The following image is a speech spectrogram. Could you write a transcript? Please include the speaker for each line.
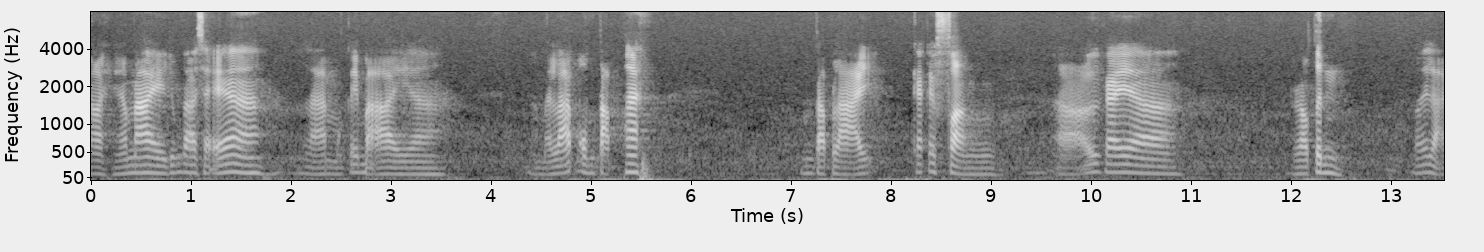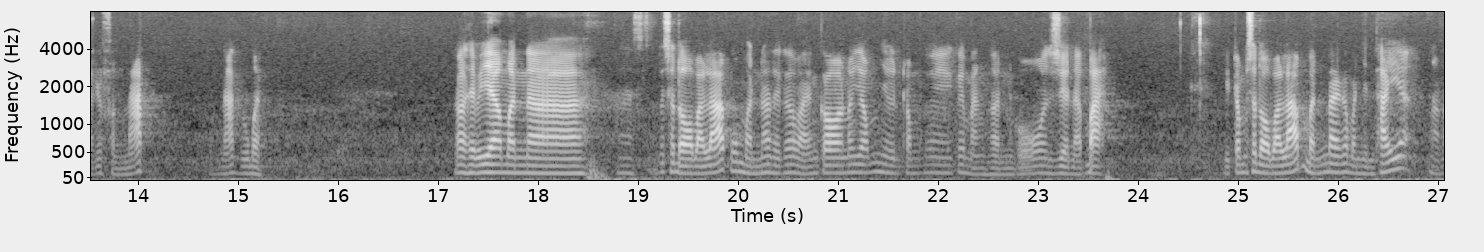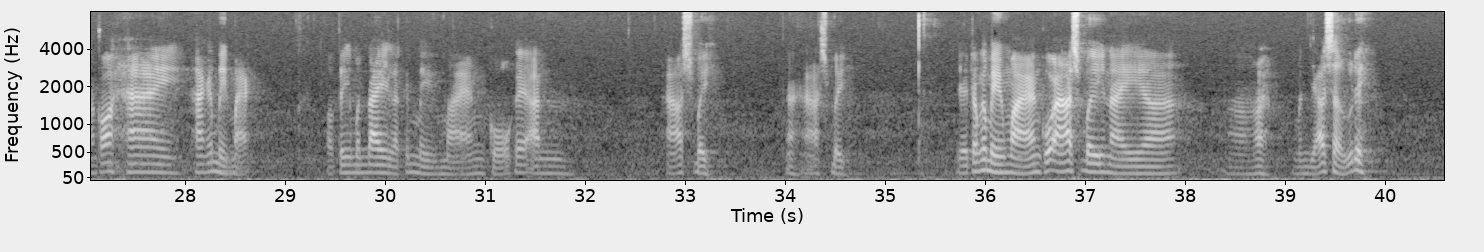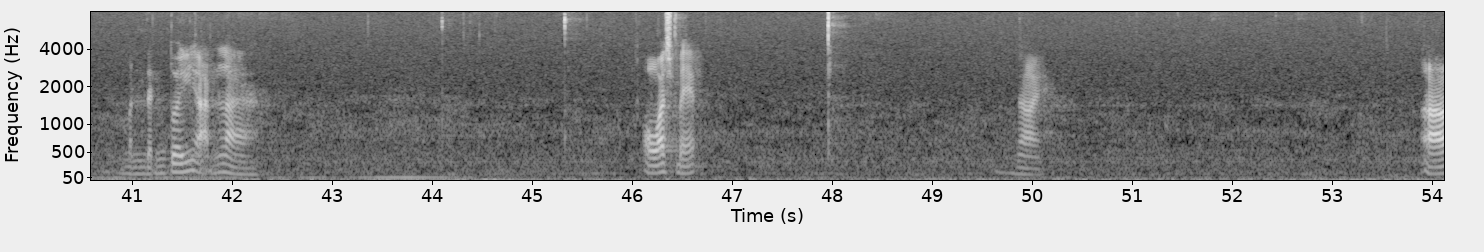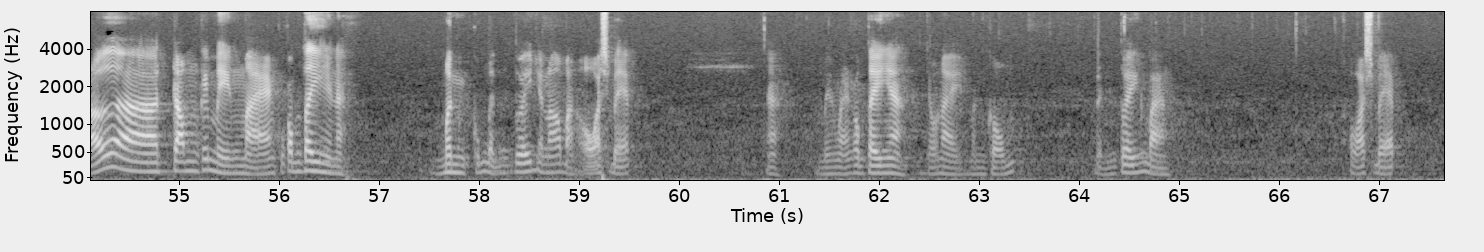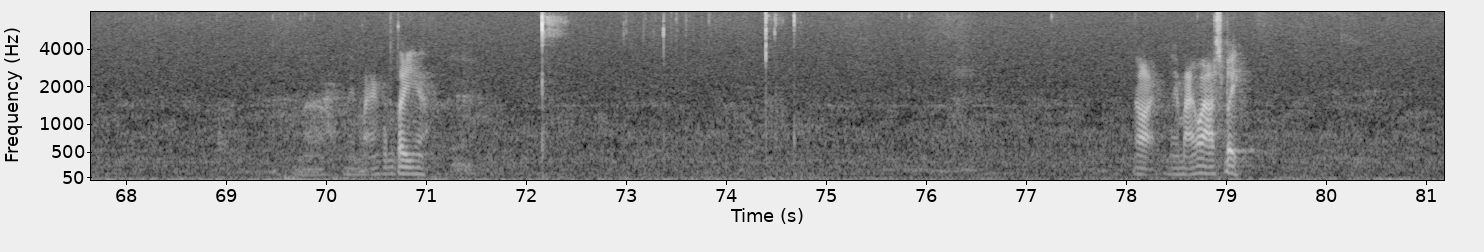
Speaker 1: Rồi, ngày hôm nay chúng ta sẽ à, làm một cái bài à, bài lab ôn tập ha. Ôn tập lại các cái phần ở cái à, uh, routing với lại cái phần NAT, NAT của mình. Rồi thì bây giờ mình uh, cái sơ đồ bài lab của mình đó, thì các bạn coi nó giống như trong cái cái màn hình của Gen 3 thì trong sơ đồ bài lab mình đây các bạn nhìn thấy á, là nó có hai hai cái miền mạng đầu tiên bên đây là cái miền mạng của cái anh ASP à, ASP vậy trong cái miền mạng của ASP này à, à, rồi mình giả sử đi. Mình định tuyến ảnh là OSPF rồi. Ở uh, trong cái miền mạng của công ty này nè mình cũng định tuyến cho nó bằng OSPF à, miền mạng công ty nha chỗ này mình cũng định tuyến bằng OSPF à, miền mạng công ty nha. Rồi miền mạng của ASP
